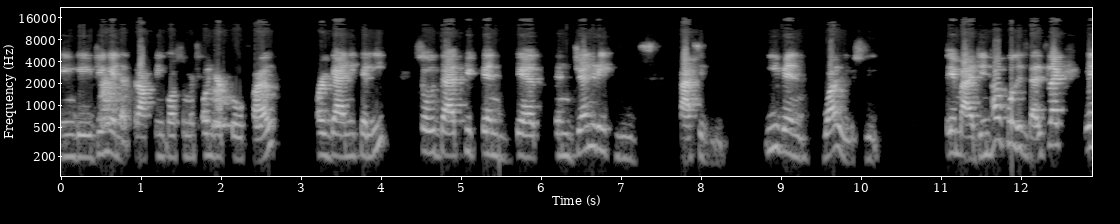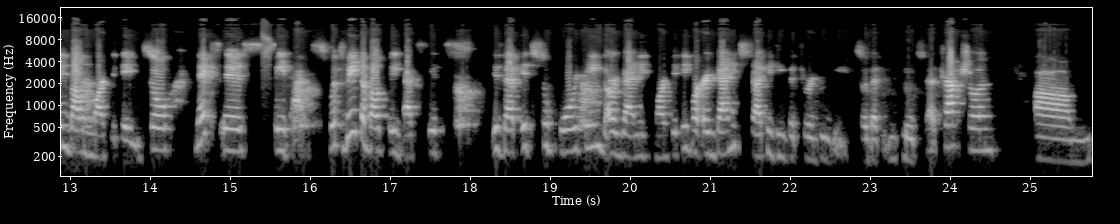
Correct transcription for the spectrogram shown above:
engaging, and attracting customers on your profile organically so that you can get and generate leads passively, even while you sleep. Imagine how cool is that? It's like inbound marketing. So next is paid ads. What's great about paid ads it's is that it's supporting the organic marketing or organic strategy that you're doing. So that includes the attraction, um,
